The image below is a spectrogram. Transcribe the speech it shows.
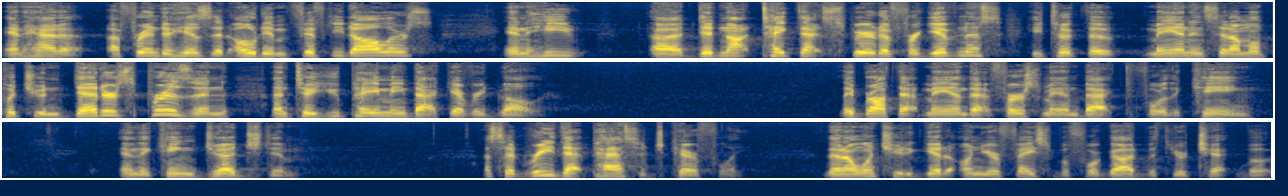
and had a, a friend of his that owed him $50, and he uh, did not take that spirit of forgiveness. He took the man and said, I'm going to put you in debtor's prison until you pay me back every dollar. They brought that man, that first man, back before the king, and the king judged him. I said, Read that passage carefully. Then I want you to get on your face before God with your checkbook.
